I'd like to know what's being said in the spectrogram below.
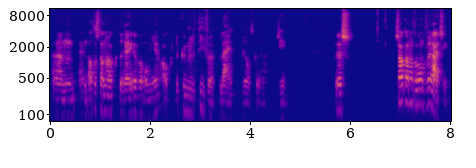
Ehm, en dat is dan ook de reden waarom je ook de cumulatieve lijn wilt kunnen zien. Dus zo kan het er ongeveer uitzien.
